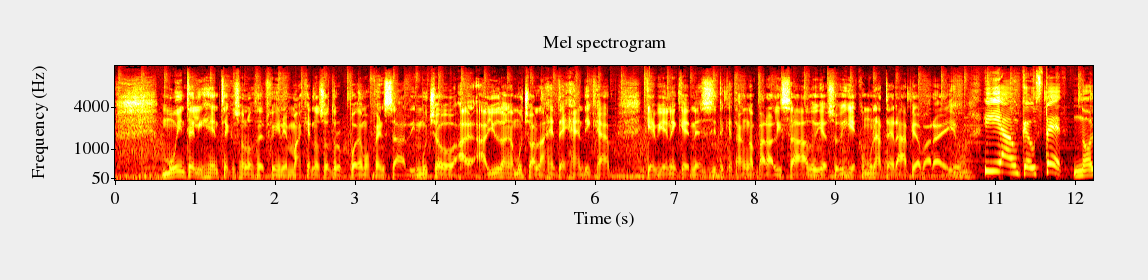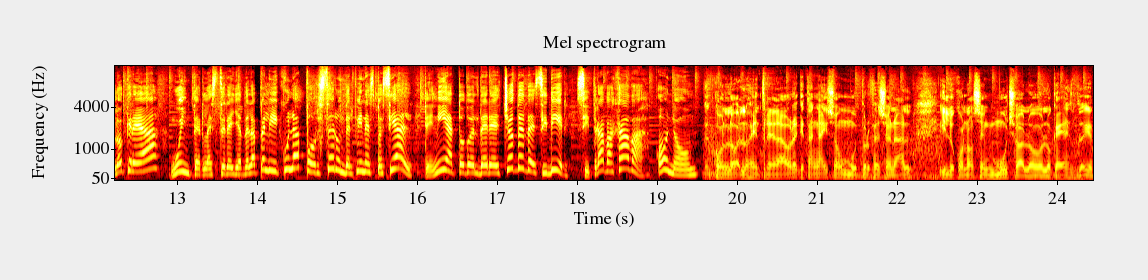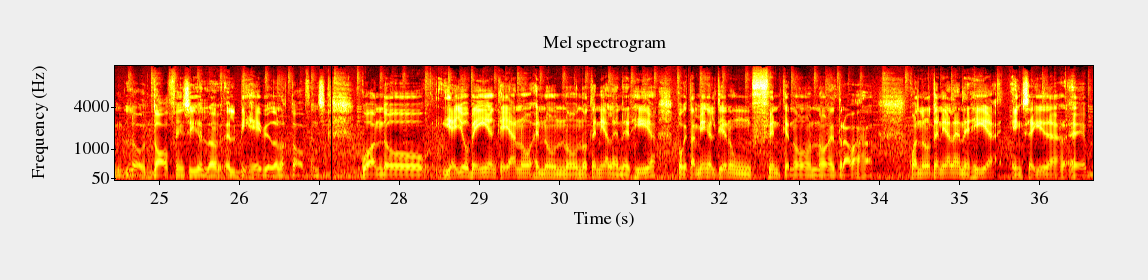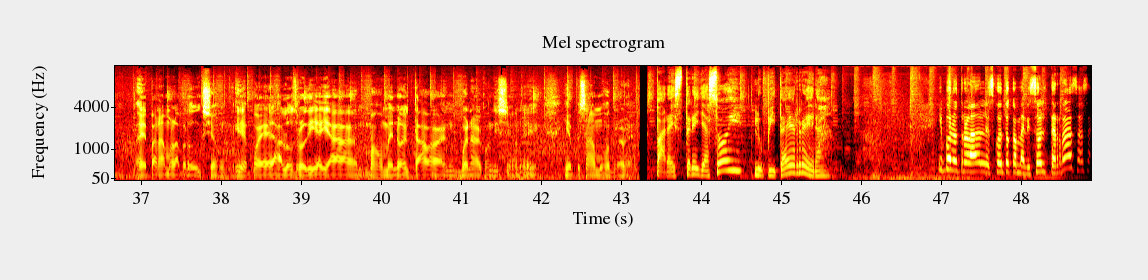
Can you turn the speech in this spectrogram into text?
Muy inteligentes que son los delfines, más que nosotros podemos pensar. Y mucho ayudan a mucho a la gente handicap que vienen, que necesitan, que están paralizados y eso. Y es como una terapia para ellos. Y aunque usted no lo crea, Winter, la estrella de la película, por ser un delfín especial, tenía todo el derecho de decidir si trabajaba o no. Con lo, los entrenadores que están ahí son muy profesionales y lo conocen mucho a lo, lo que es de, los Dolphins y el, el, behavior de los Dolphins. Cuando y ellos veían que ya no, no, no, no, tenía la energía, porque también él tiene un fin que no, no le trabaja. Cuando no tenía la energía, enseguida eh, eh, paramos la producción. Y después al otro día ya más o menos él estaba en buenas condiciones y, y empezamos otra vez. Para Estrellas Hoy, Lupita Herrera. Y por otro lado, les cuento que Marisol Terrazas.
